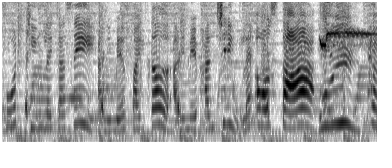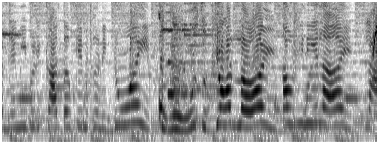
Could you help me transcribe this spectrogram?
ฟุตคิงเลกาซี่อนิเมะไฟเตอร์อนิเมะพันชิงและออสตาเฮ้ย แถมยังมีบริการเติมเกมอื่นอีกด้วย โอ้โห สุดยอดเลย ต้องที่นี่เลย ลา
